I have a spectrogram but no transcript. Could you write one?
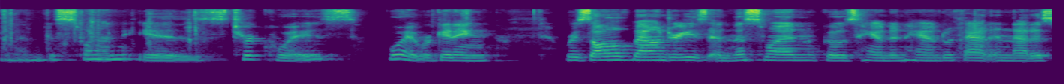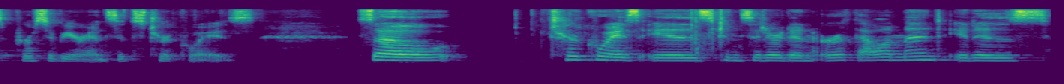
And then this one is turquoise. Boy, we're getting resolve boundaries. And this one goes hand in hand with that. And that is perseverance. It's turquoise. So turquoise is considered an earth element. It is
